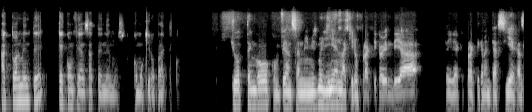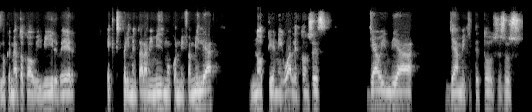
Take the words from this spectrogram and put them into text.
Actualmente, ¿qué confianza tenemos como quiropráctico? Yo tengo confianza en mí mismo y en la quiropráctica. Hoy en día te diría que prácticamente a ciegas, lo que me ha tocado vivir, ver, experimentar a mí mismo con mi familia, no tiene igual. Entonces, ya hoy en día ya me quité todos esos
